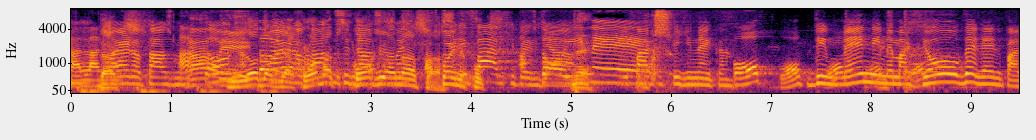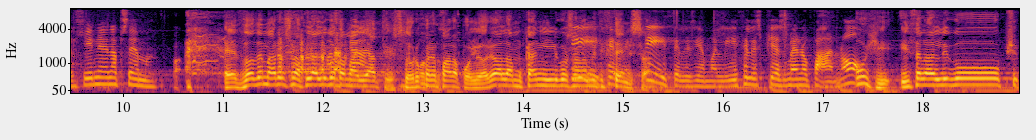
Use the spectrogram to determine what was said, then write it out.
Καλά, Εντάξει. ναι. Ο έρωτάς μου. Αυτό Άτι. είναι Μιλώντα το για έρωτας χρώμα, μου, κόβει συντάσσομαι. ανάσα. Αυτό είναι φούξ. Υπάρχει, Αυτό παιδιά. είναι. Υπάρχει στη γυναίκα. Πω, πω, πω, Ντυμένη πω. με μαγιό, δεν, δεν υπάρχει. Είναι ένα ψέμα. Εδώ δεν μου αρέσουν απλά λίγο τα μαλλιά της. Το ρούχο είναι πάρα πολύ ωραίο, αλλά μου κάνει λίγο σαν να Τι με τη ήθελες, χτένισα. τι ήθελες για μαλλί, ήθελες πιασμένο πάνω; Όχι, ήθελα λίγο. πιο-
